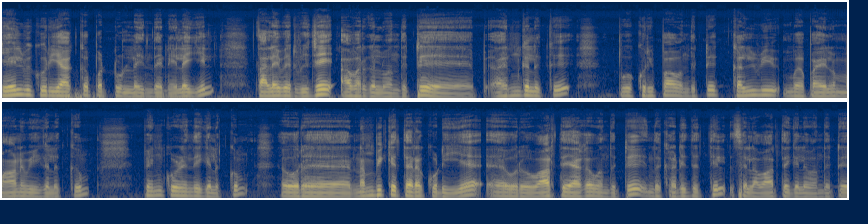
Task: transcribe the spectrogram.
கேள்விக்குறியாக்கப்பட்டுள்ள இந்த நிலையில் தலைவர் விஜய் அவர்கள் வந்துட்டு பெண்களுக்கு குறிப்பாக வந்துட்டு கல்வி பயிலும் மாணவிகளுக்கும் பெண் குழந்தைகளுக்கும் ஒரு நம்பிக்கை தரக்கூடிய ஒரு வார்த்தையாக வந்துட்டு இந்த கடிதத்தில் சில வார்த்தைகளை வந்துட்டு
